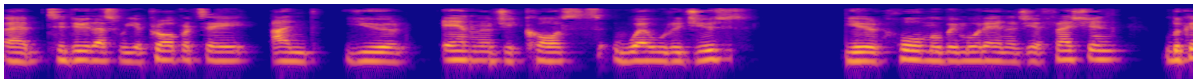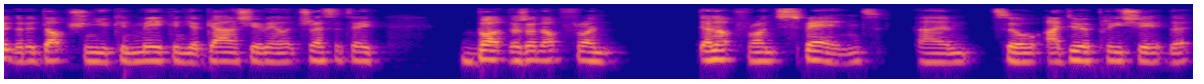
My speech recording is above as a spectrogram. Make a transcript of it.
um, to do this with your property and your energy costs will reduce. Your home will be more energy efficient. Look at the reduction you can make in your gas, your electricity, but there's an upfront, an upfront spend. Um, so I do appreciate that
